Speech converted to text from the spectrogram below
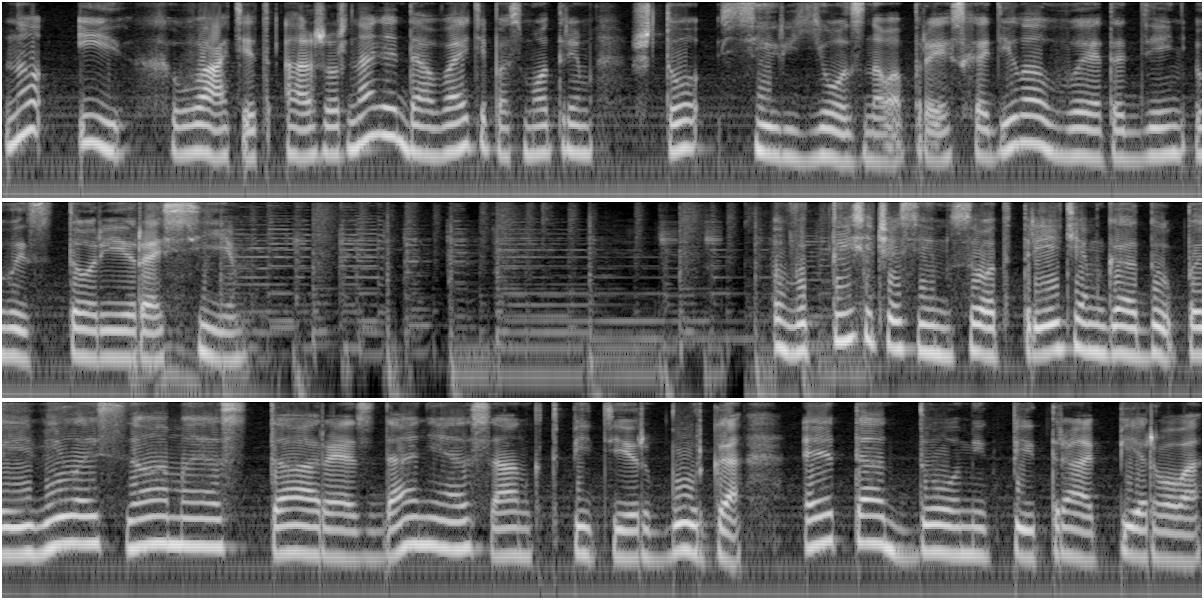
Но и хватит о журнале, давайте посмотрим, что серьезного происходило в этот день в истории России. В 1703 году появилось самое старое здание Санкт-Петербурга это домик Петра Первого,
